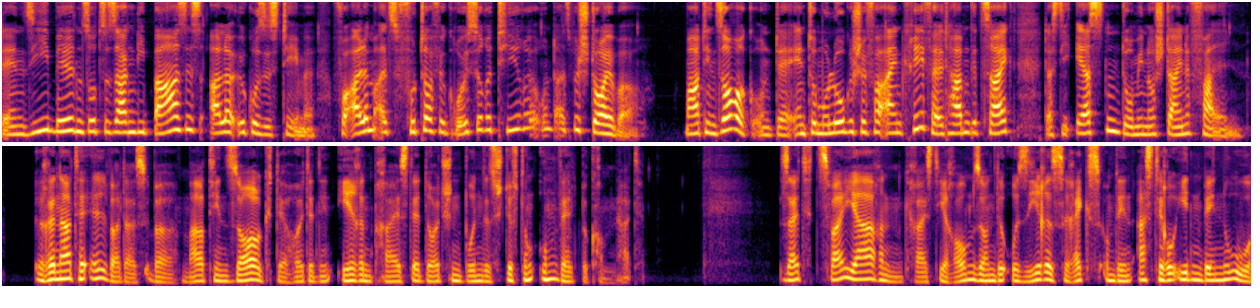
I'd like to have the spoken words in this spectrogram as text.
denn sie bilden sozusagen die Basis aller Ökosysteme, vor allem als Futter für größere Tiere und als Bestäuber. Martin Sorg und der Entomologische Verein Krefeld haben gezeigt, dass die ersten Dominosteine fallen. Renate L. war das über Martin Sorg, der heute den Ehrenpreis der Deutschen Bundesstiftung Umwelt bekommen hat. Seit zwei Jahren kreist die Raumsonde Osiris-Rex um den Asteroiden Bennu,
